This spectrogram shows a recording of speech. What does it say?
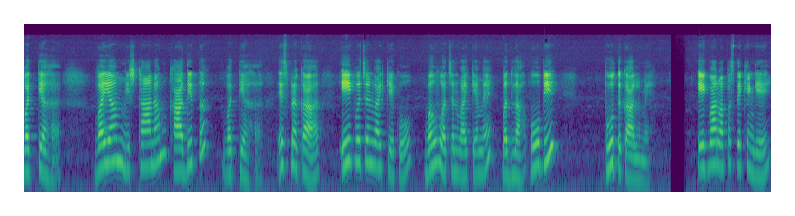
वत्य है वयम खादित वत्य है इस प्रकार एक वचन वाक्य को बहुवचन वाक्य में बदला, वो भी भूतकाल में। एक बार वापस देखेंगे।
